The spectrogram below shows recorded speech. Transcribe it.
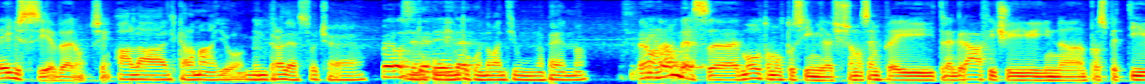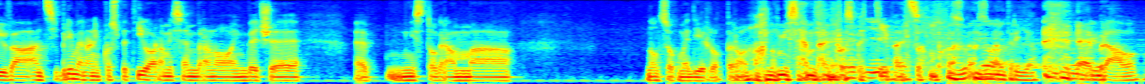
Pages sì, è vero, sì. Ha la, il calamaio, mentre adesso c'è Però un documento vedete... con davanti una penna. Sì, Però Numbers è molto molto simile, ci sono sempre i tre grafici in prospettiva, anzi prima erano in prospettiva, ora mi sembrano invece eh, in istogramma non so come dirlo, però no, non mi sembra in prospettiva, insomma. Is- isometria. eh, bravo.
